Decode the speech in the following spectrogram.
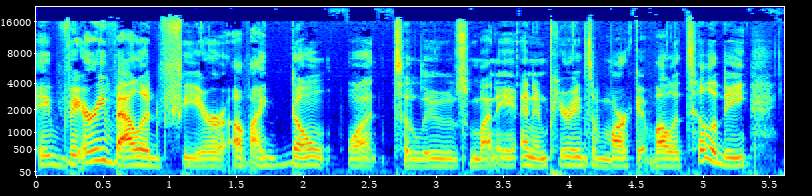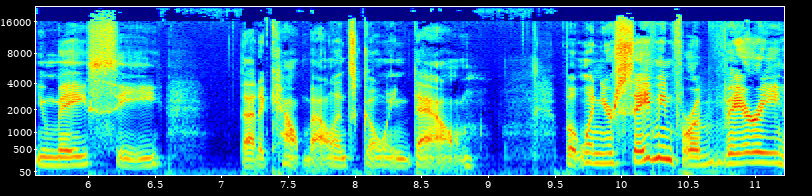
a very valid fear of I don't want to lose money. And in periods of market volatility, you may see that account balance going down. But when you're saving for a very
